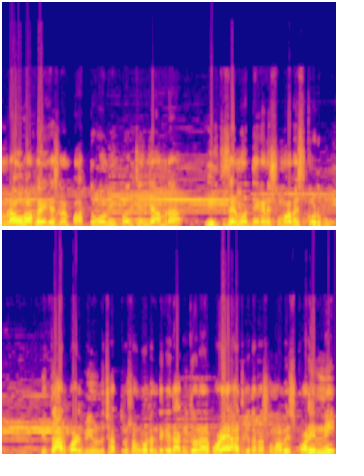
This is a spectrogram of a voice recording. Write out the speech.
আমরা অবাক হয়ে গেছিলাম পার্থভৌমিক বলছেন যে আমরা এইচএসের মধ্যে এখানে সমাবেশ করব। কিন্তু তারপর বিভিন্ন ছাত্র সংগঠন থেকে দাবি তোলার পরে আজকে তারা সমাবেশ করেননি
